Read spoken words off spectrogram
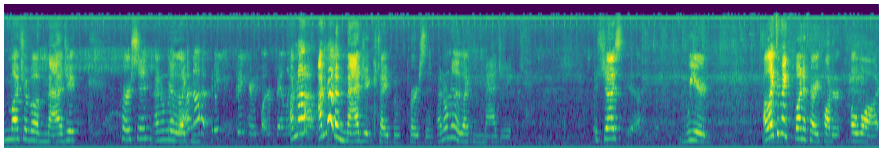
much of a magic person. I don't Yeah, really no, like. I'm not a big, big Harry Potter fan. Like I'm not. Um, I'm not a magic type of person. I don't really like magic. It's just Yeah. weird. I like to make fun of Harry Potter a lot.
